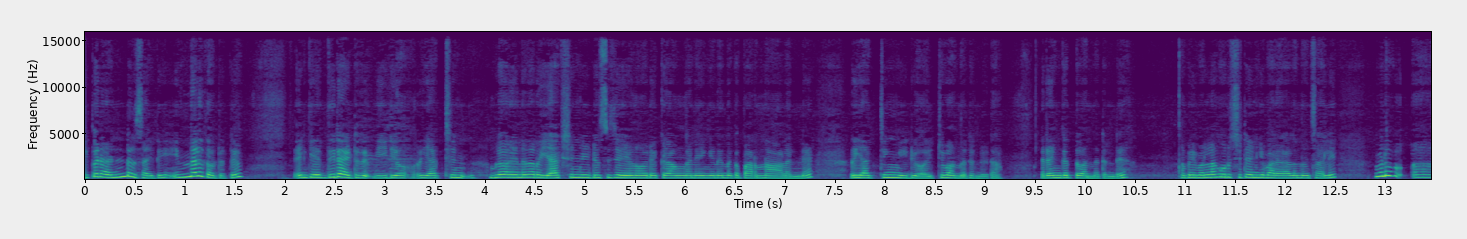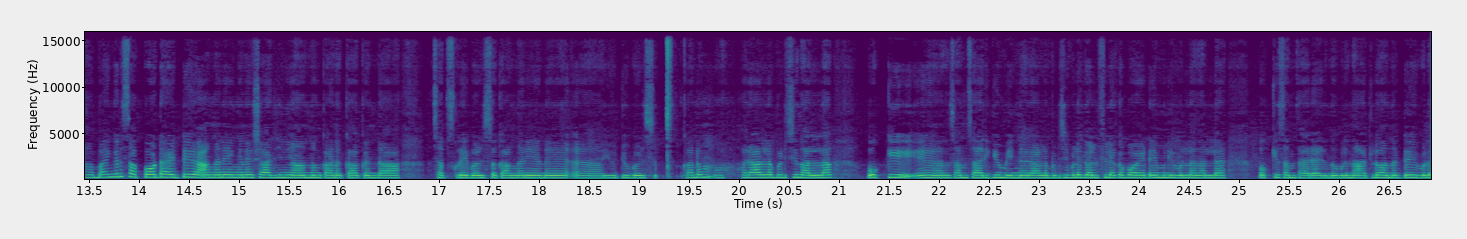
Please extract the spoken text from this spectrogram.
ഇപ്പോൾ രണ്ട് ദിവസമായിട്ട് ഇന്നലെ തൊട്ടിട്ട് എനിക്ക് എതിരായിട്ട് വീഡിയോ റിയാക്ഷൻ നമ്മൾ പറയുന്നത് റിയാക്ഷൻ വീഡിയോസ് ചെയ്യണവരൊക്കെ അങ്ങനെ ഇങ്ങനെ എന്നൊക്കെ പറഞ്ഞ ആൾ തന്നെ റിയാക്ടിങ് വീഡിയോ ആയിട്ട് വന്നിട്ടുണ്ട് കേട്ടോ രംഗത്ത് വന്നിട്ടുണ്ട്. അപ്പോൾ ഇവളെ കുറിച്ചിട്ട് എനിക്ക് പറയാനുള്ളതെന്ന് വെച്ചാൽ ആ, ഭയങ്കര സപ്പോർട്ടായിട്ട് അങ്ങനെ ഇങ്ങനെ ഷാജിനി ഞാനൊന്നും കണക്കാക്കണ്ട. സബ്സ്ക്രൈബേഴ്സൊക്കെ അങ്ങനെയാണ് യൂട്യൂബേഴ്സ് കാരണം ഒരാളിനെ പിടിച്ച് നല്ല പൊക്കി സംസാരിക്കും. പിന്നെ ഒരാളിനെ പിടിച്ച് ഇവൾ ഗൾഫിലൊക്കെ പോയ ടൈമിൽ ഇവളെ നല്ല പൊക്കി സംസാരമായിരുന്നു. ഇവൾ നാട്ടിൽ വന്നിട്ട് ഇവൾ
